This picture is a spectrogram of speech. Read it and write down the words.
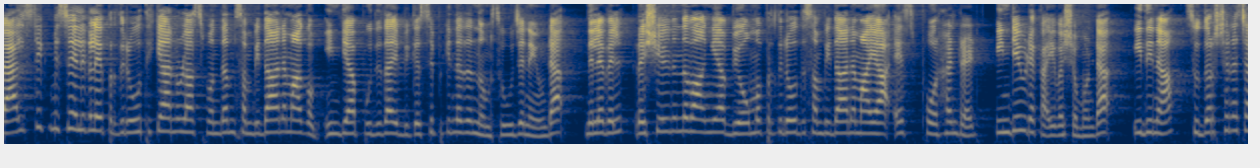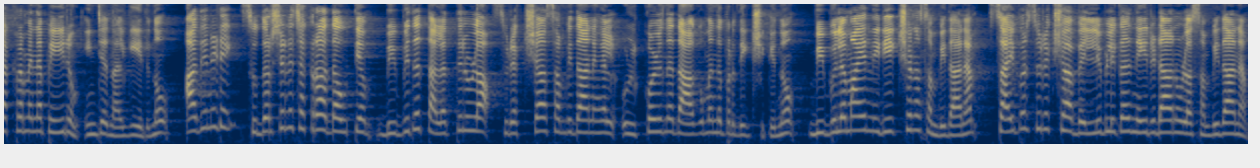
ബാലിസ്റ്റിക് മിസൈലുകളെ പ്രതിരോധിക്കാനുള്ള സ്വന്തം സംവിധാനമാകും ഇന്ത്യ പുതുതായി വികസിപ്പിക്കുന്നതെന്നും സൂചനയുണ്ട്. നിലവിൽ റഷ്യയിൽ നിന്ന് വാങ്ങിയ വ്യോമ പ്രതിരോധ സംവിധാനമായ എസ് ഫോർ ഹൺഡ്രഡ് ഇന്ത്യയുടെ കൈവശമുണ്ട്. ഇതിന് സുദർശന ചക്രം എന്ന പേരും ഇന്ത്യ നൽകിയിരുന്നു. അതിനിടെ സുദർശന ചക്ര ദൗത്യം വിവിധ തലത്തിലുള്ള സുരക്ഷാ സംവിധാനങ്ങൾ ഉൾക്കൊള്ളുന്നതാകുമെന്ന് പ്രതീക്ഷിക്കുന്നു. വിപുലമായ നിരീക്ഷണ സംവിധാനം സൈബർ സുരക്ഷാ വെല്ലുവിളികൾ നേരിടാനുള്ള സംവിധാനം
